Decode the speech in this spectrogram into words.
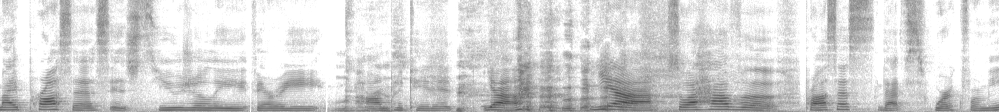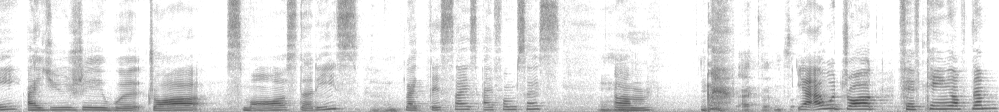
my process is usually very Laborious. complicated. yeah. yeah. So I have a process that's work for me. I usually would draw small studies like this size, iPhone size. Um, iPhones. yeah, I would draw 15 of them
